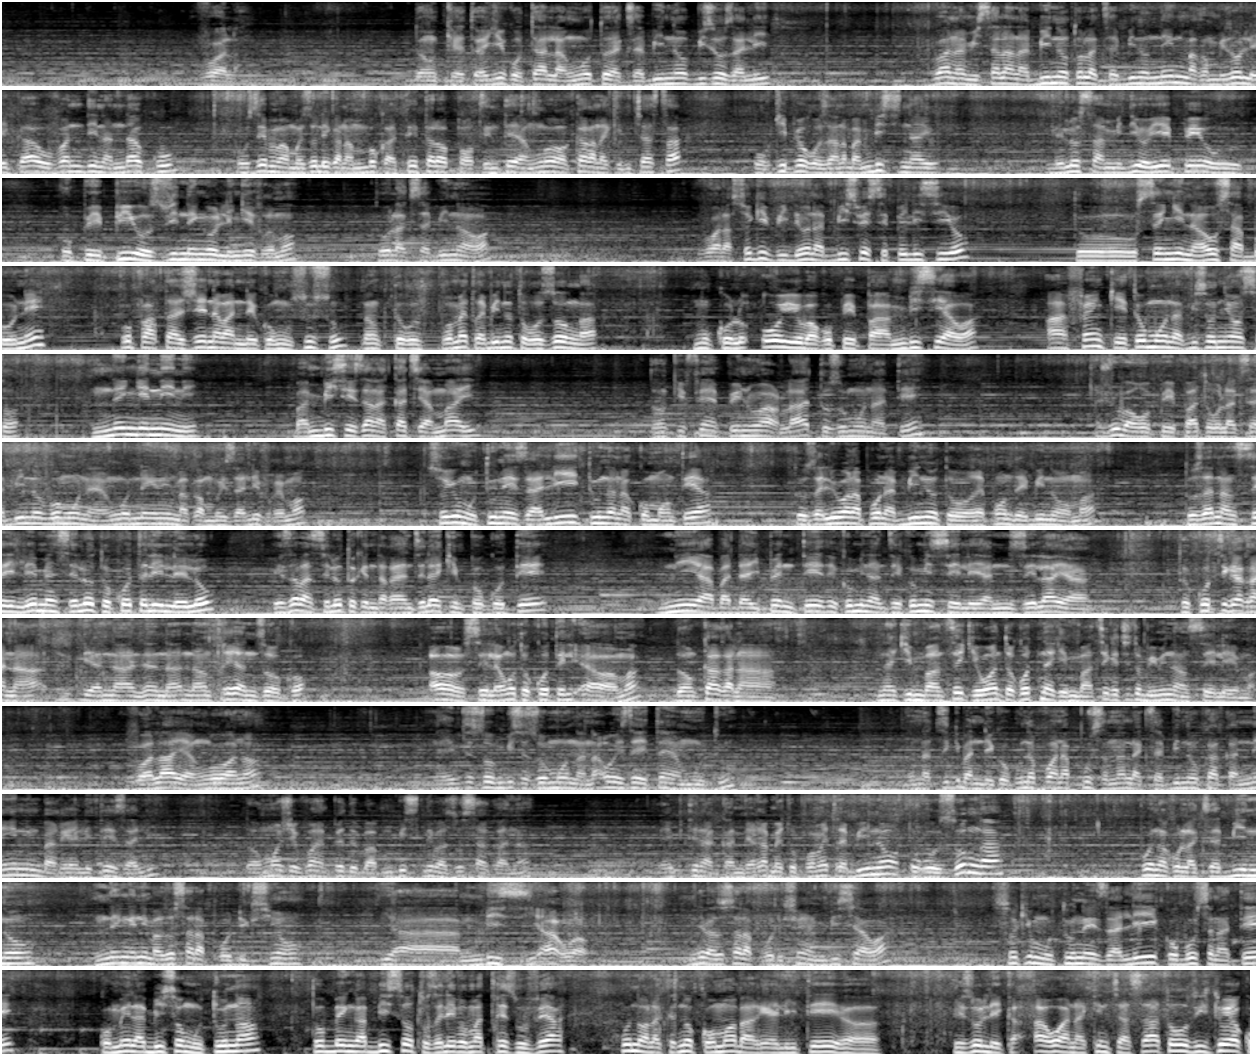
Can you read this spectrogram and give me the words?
voilà donc euh, toyaki kotala yango tolakisa bino biso ozali bana misala na bino tolakisa bino ndenge makambo ezoleka ovandi na ndako ozeba makambo ezoleka na mboka te tala opportunité yango kaka na kinshasa okoki mpe kozala na bambisi na yo lelo samedi oye mpe opepi ozwi ndenge olingi vraiment tolakisa bino awa voilà soki video na biso esepelisi yo tosengi na osabone opartage na bandeko mosusu donc tokopromettre bino tokozonga mokolo oyo bakopepa mbisi awa afin ke tomona biso nyonso ndenge nini bambisi eza na kati ya mai donc il fait un peu noir là tozomona te jour bakopepa tokolakisa bino bomona yango ndenge nini makambo ezali vraiment soki motuna ezali tuna na commentaire tozali wana mpo na bino tokorepondre bino oma tozali na nsele me nsele oyo tokoteli lelo eza bansele oyo tokendaka ya nzela ya kimpoko te ni ya badaipen te ekomi na ekomi sele ya nzela ya tokoti kaka na, ya, na, na, na, na entre ya nzoko awa sele yango tokoteli awa ma donc kaka na, na kimbanseke wana tokoti na kimbanseke ti tobimi na nselema voilà yango wana nayebi te so mbisi ezomonana oyo eza etat ya motu natiki bandeko kuna mpo wana pusa nalakisa bino kaka ndenge nini barealité ezali donc moi je vois un peu de bambisi nde bazosakana nayebi te na kamera me topromettre bino tokozonga mpo na kolakisa bino ndenge nini bazosala production ya mbisi awa nde bazosala production ya mbisi awa soki motuna ezali kobosana te komela biso motuna tobenga biso tozali vraiment très ouvert mpo na kolakisa bino comment baréalité euh, ezoleka awa na kinshasa toya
